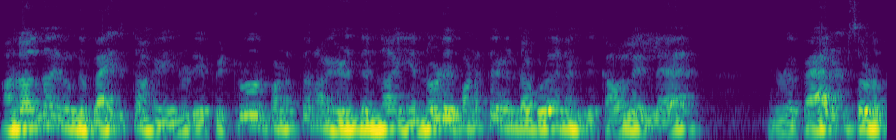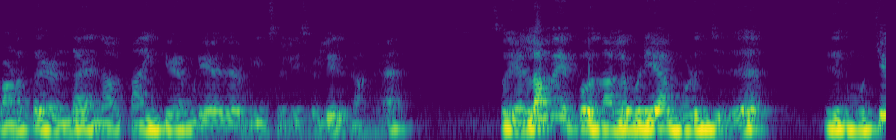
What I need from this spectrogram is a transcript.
அதனால தான் இவங்க பயந்துட்டாங்க. என்னுடைய பெற்றோர் பணத்தை நான் எழுந்தேன்னா என்னுடைய பணத்தை எழுந்தால் கூட எனக்கு கவலை இல்லை. என்னோடய பேரண்ட்ஸோட பணத்தை எழுந்தால் என்னால் தாங்கிக்கவே முடியாது அப்படின்னு சொல்லி சொல்லியிருக்காங்க. ஸோ எல்லாமே இப்போ நல்லபடியாக முடிஞ்சுது. இதுக்கு முக்கிய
